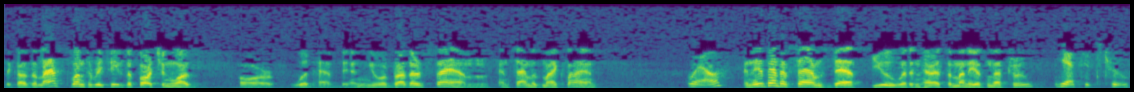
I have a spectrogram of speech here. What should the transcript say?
because the last one to receive the fortune was, or would have been, your brother Sam. And Sam is my client. Well, In the event of Sam's death, you would inherit the money, isn't that true? yes, it's true.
